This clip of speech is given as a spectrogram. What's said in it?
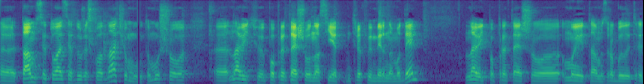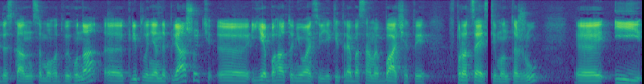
Е, Там ситуація дуже складна. Чому? Тому що е, навіть попри те, що у нас є трьохвимірна модель, навіть попри те, що ми там зробили 3D-скан самого двигуна, е, кріплення не пляшуть. Є багато нюансів, які треба саме бачити в процесі монтажу. І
